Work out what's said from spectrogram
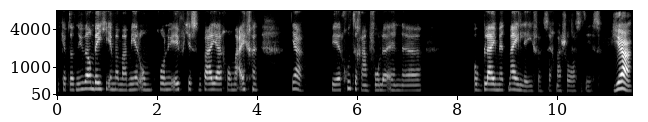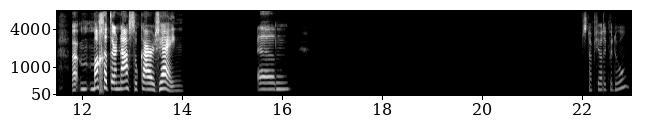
ik heb dat nu wel een beetje in me, maar meer om gewoon nu eventjes een paar jaar gewoon mijn eigen, ja, weer goed te gaan voelen. En eh, ook blij met mijn leven, zeg maar, zoals het is. Ja. Maar m- mag het er naast elkaar zijn? Ehm, Snap je wat ik bedoel?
